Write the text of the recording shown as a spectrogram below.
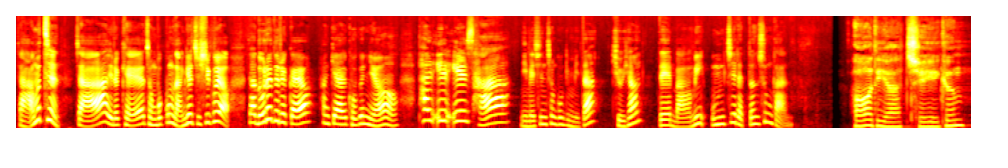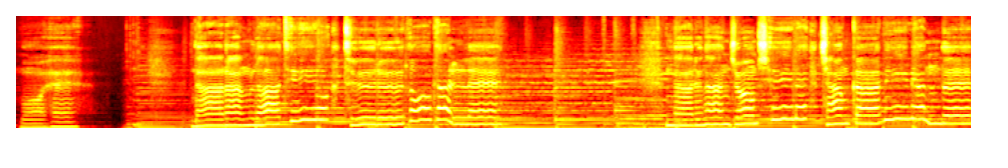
자, 아무튼 자, 이렇게 정보 꼭 남겨주시고요. 자, 노래 들을까요? 함께 할 곡은요. 8114님의 신청곡입니다. 규현, 내 마음이 움찔했던 순간. 어디야 지금 뭐해? 나랑 라디오 들으러 갈래? 나른한 점심에 잠깐이면 돼.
